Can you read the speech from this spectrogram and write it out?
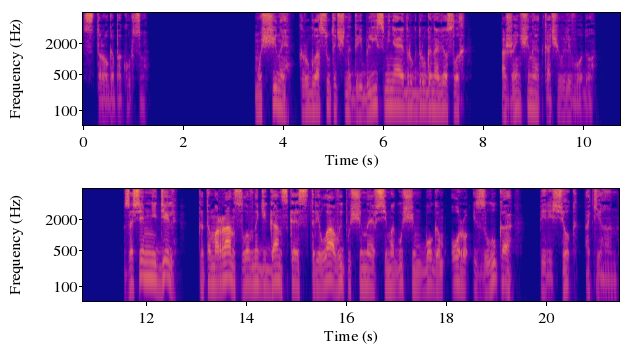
строго по курсу. Мужчины круглосуточно гребли, сменяя друг друга на веслах, а женщины откачивали воду. За семь недель катамаран, словно гигантская стрела, выпущенная всемогущим богом Оро из лука, пересек океан.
